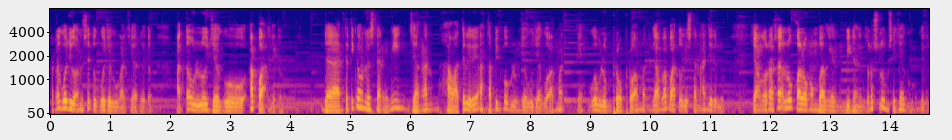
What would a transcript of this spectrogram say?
karena gue juga nulis itu gue jago ngajar gitu. Atau lo jago apa gitu dan ketika menuliskan ini jangan khawatir gitu ya, ah tapi gue belum jago-jago amat ya, gue belum pro-pro amat, nggak apa-apa tuliskan aja dulu. Yang lo rasa lo kalau ngembangin bidang itu terus lo bisa jago gitu.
